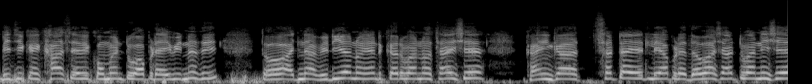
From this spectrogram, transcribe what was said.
બીજી કંઈ ખાસ એવી કોમેન્ટો આપણે આવી નથી. તો આજના વિડીયોનો એન્ડ કરવાનો થાય છે. કાંઈ ઘા છટાય એટલી આપણે દવા છાંટવાની છે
